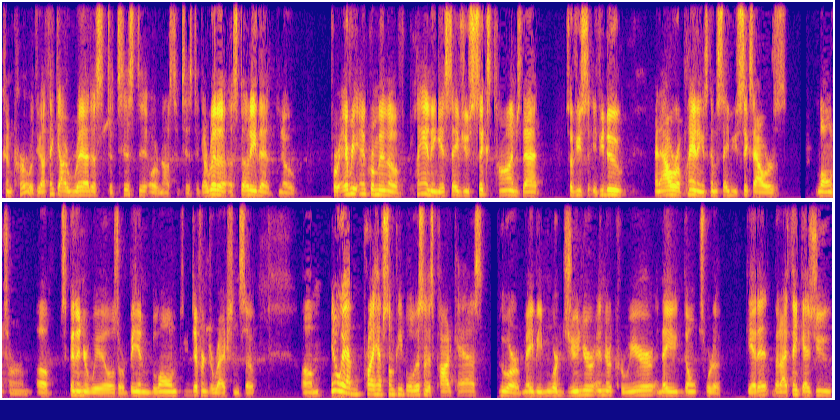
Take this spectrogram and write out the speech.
concur with you. I think I read a statistic, or not a statistic. I read a, a study that you know, for every increment of planning, it saves you six times that. So if you if you do an hour of planning is going to save you six hours long term of spinning your wheels or being blown different directions. So, um, you know, we probably have some people listen to this podcast who are maybe more junior in their career and they don't sort of get it. But I think as you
